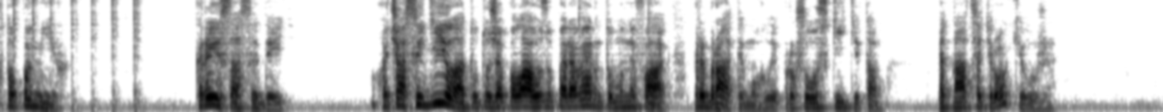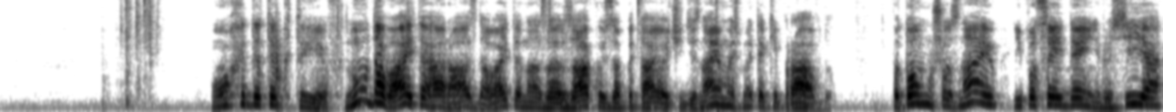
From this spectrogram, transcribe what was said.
хто поміг. Криса сидить. Хоча сиділа, тут уже по лагузу перевернутому не факт. Прибрати могли. Пройшло скільки там? 15 років уже. Ох, і детектив. Ну, давайте, гаразд, давайте на закусь запитаю, чи дізнаємось ми таки правду. По тому, що знаю, і по цей день Росія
